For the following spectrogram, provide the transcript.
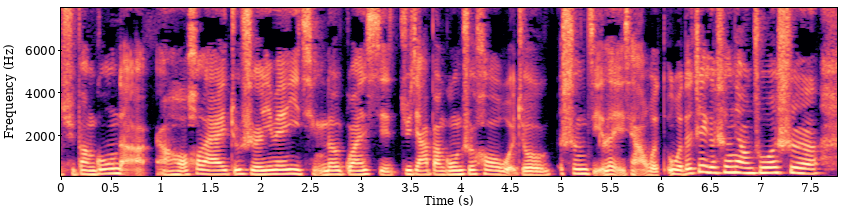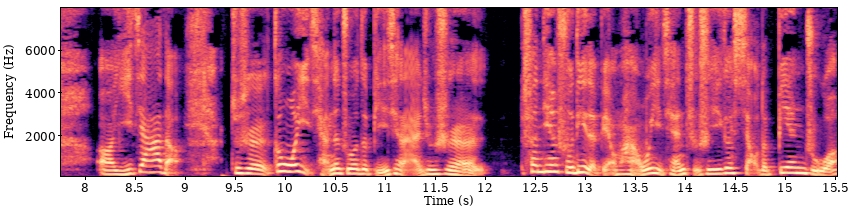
去办公的，然后后来就是因为疫情的关系，居家办公之后，我就升级了一下。我我的这个升降桌是呃宜家的，就是跟我以前的桌子比起来，就是。翻天覆地的变化。我以前只是一个小的边桌，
